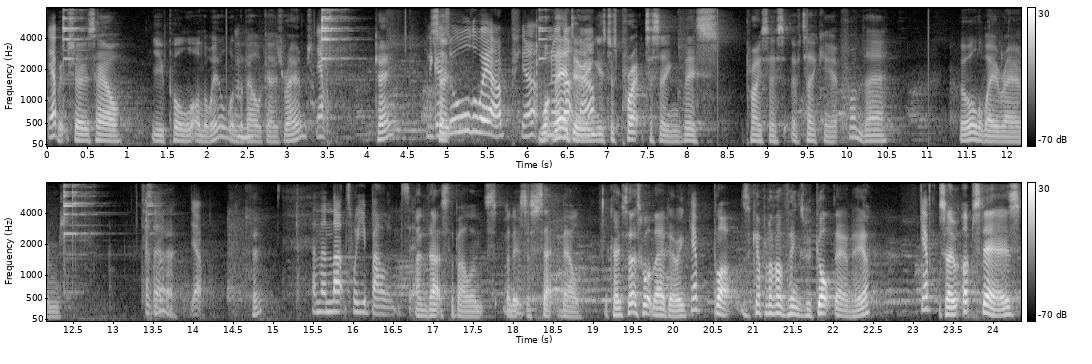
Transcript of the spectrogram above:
Yep. Which shows how you pull on the wheel when the mm-hmm. bell goes round. Yep. Okay. And it So goes all the way up. Yeah. what they're doing now. is just practicing this process of taking it from there all the way around. to there. there. Yep. Okay. and then that's where you balance it. and that's the balance, and it's a mm-hmm. set bell. Okay, so that's what they're doing. Yep. But there's a couple of other things we've got down here. Yep. So upstairs,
